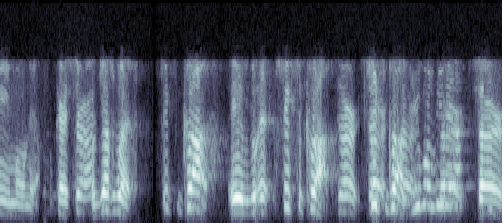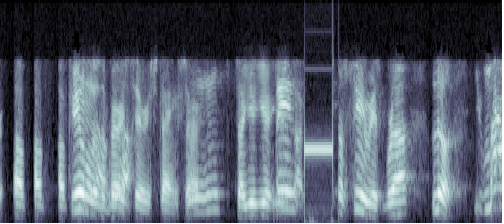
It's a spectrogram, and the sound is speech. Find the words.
name on there. Okay, sir. But guess what? Six o'clock is six o'clock. Sir, Six sir, o'clock. sir, You gonna be there? Sir, a, a, a funeral is a very yeah. serious thing, sir. Mhm. So you, you, you so serious, bruh. Look, you, my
